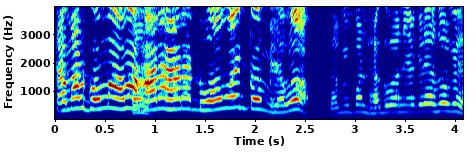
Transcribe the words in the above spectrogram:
તમારા ગોમાં આવા હારા હારા ડોહા હોય ને તો મેલો. તમે પણ ઠગવા નીકળ્યા છો કે?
